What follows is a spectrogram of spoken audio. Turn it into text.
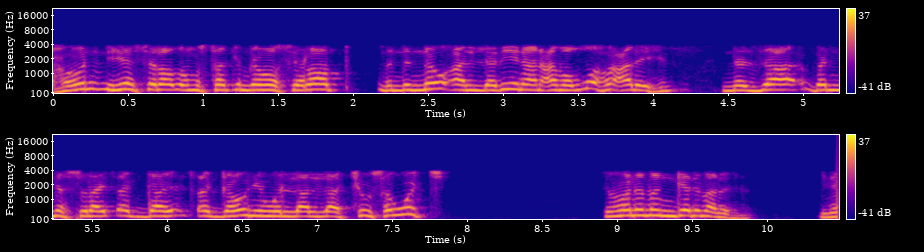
አሁን ይሄ ሲራጥ ሙስተቂም ደግሞ ሲራጥ ምንድነው? አለዚነ አንዓመ አላሁ ዐለይሂም እነዛ በእነሱ ላይ ጸጋውን የሞላላቸው ሰዎች የሆነ መንገድ ማለት ነው። ሚነ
